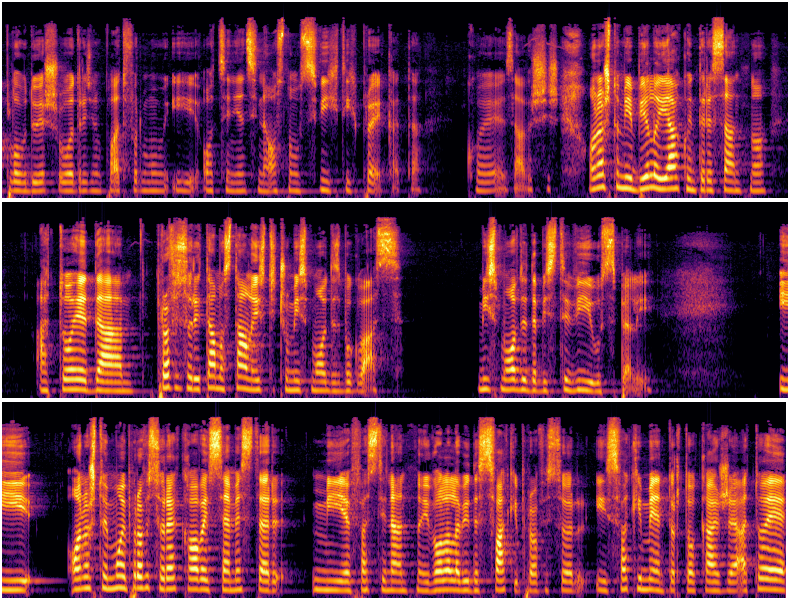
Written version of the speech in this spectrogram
uploaduješ u određenu platformu i ocenjen si na osnovu svih tih projekata koje završiš. Ono što mi je bilo jako interesantno, a to je da profesori tamo stalno ističu mi smo ovde zbog vas. Mi smo ovde da biste vi uspeli. I ono što je moj profesor rekao ovaj semestar mi je fascinantno i voljela bi da svaki profesor i svaki mentor to kaže, a to je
